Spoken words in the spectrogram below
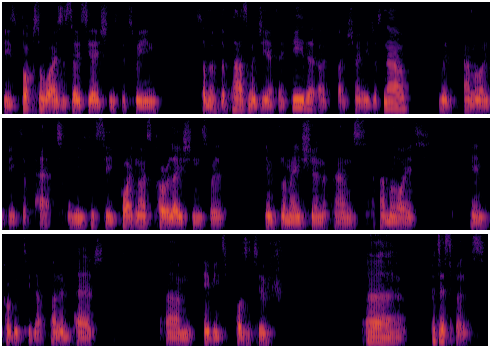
these voxel-wise associations between some of the plasma GFAP that I've, I've shown you just now with amyloid beta PET. And you can see quite nice correlations with inflammation and amyloid in cognitive unimpaired um, positive uh, participants.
